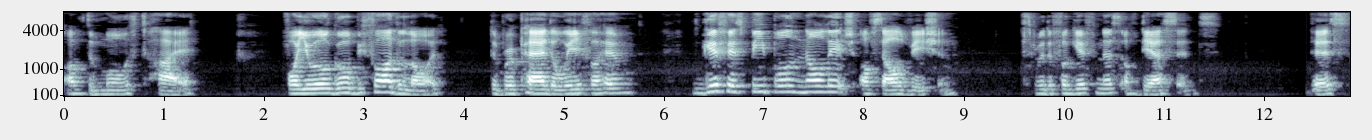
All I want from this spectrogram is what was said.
of the Most High, for you will go before the Lord to prepare the way for him, give his people knowledge of salvation through the forgiveness of their sins. This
